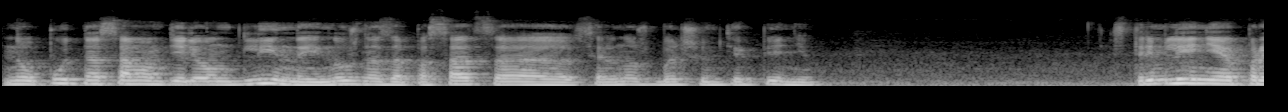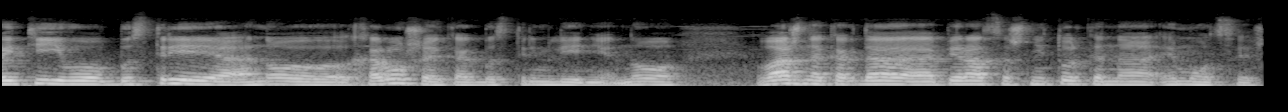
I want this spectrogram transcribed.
Но путь на самом деле он длинный, нужно запасаться все равно же большим терпением стремление пройти его быстрее, оно хорошее как бы стремление, но важно, когда опираться ж не только на эмоции. Ж.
